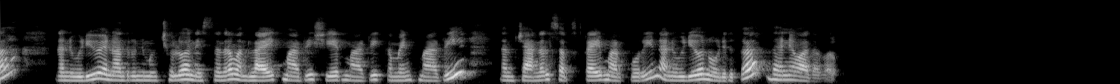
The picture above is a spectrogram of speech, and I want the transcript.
ನನ್ನ ವಿಡಿಯೋ ಏನಾದ್ರೂ ನಿಮಗೆ ಚಲೋ ಅನಿಸ್ತಂದ್ರೆ ಒಂದು ಲೈಕ್ ಮಾಡ್ರಿ ಶೇರ್ ಮಾಡ್ರಿ ಕಮೆಂಟ್ ಮಾಡ್ರಿ. ನಮ್ಮ ಚಾನಲ್ ಸಬ್ಸ್ಕ್ರೈಬ್ ಮಾಡ್ಕೊರಿ. ನನ್ನ ವಿಡಿಯೋ ನೋಡಿದಕ್ಕ ಧನ್ಯವಾದಗಳು.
